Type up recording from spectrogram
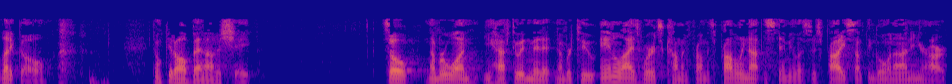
let it go. Don't get all bent out of shape. So, number one, you have to admit it. Number two, analyze where it's coming from. It's probably not the stimulus. There's probably something going on in your heart.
